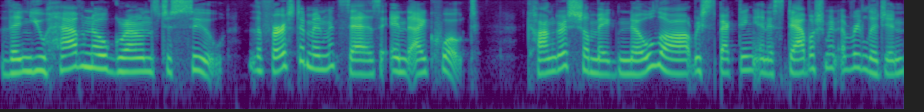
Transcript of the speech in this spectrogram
then you have no grounds to sue. The First Amendment says, and I quote, Congress shall make no law respecting an establishment of religion,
